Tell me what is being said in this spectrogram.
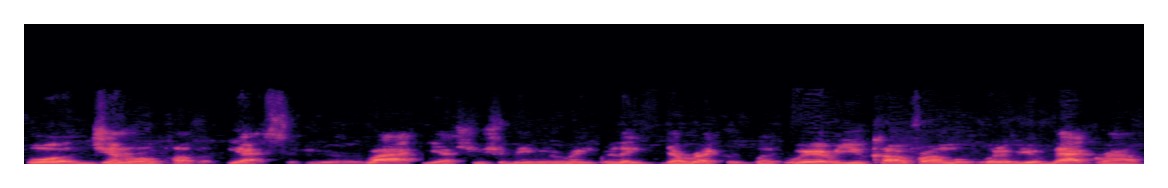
for the general public. Yes, if you're black, yes, you should be able to relate, relate directly. But wherever you come from, whatever your background,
